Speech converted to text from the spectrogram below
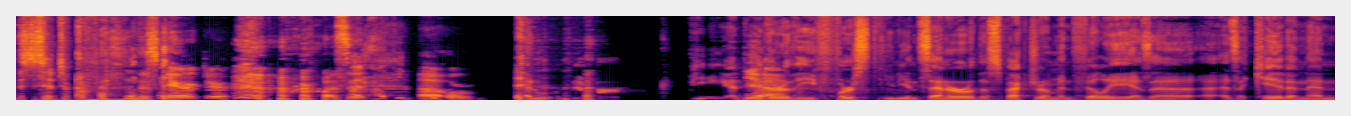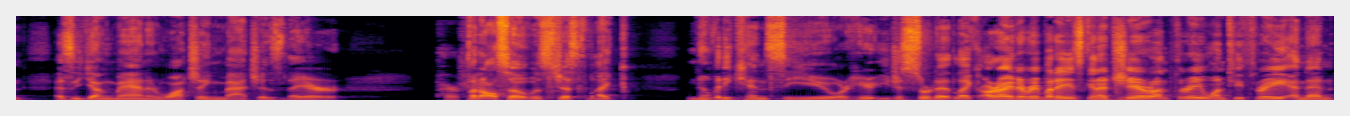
to perform this character, or was it? Uh, or and remember being at Yeah. either the first Union Center or the Spectrum in Philly as a as a kid and then as a young man and watching matches there. perfect. But also it was just like nobody can see you or hear you just sort of like all right everybody's gonna Mhm. cheer on three one two three and then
